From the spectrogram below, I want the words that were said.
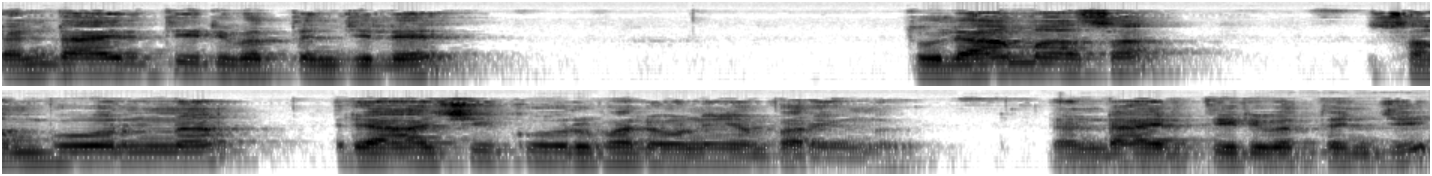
രണ്ടായിരത്തി ഇരുപത്തഞ്ചിലെ തുലാമാസ സമ്പൂർണ രാശിക്കൂറ് ഫലമാണ് ഞാൻ പറയുന്നത്. രണ്ടായിരത്തി ഇരുപത്തഞ്ച്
